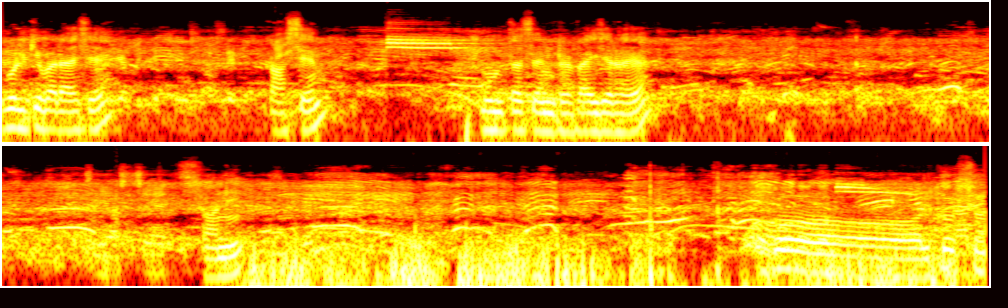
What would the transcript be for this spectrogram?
গোলকিপার আছে কাসেম মুমতাজ এন্টারপ্রাইজের হয়ে। সনি। গোল খুব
